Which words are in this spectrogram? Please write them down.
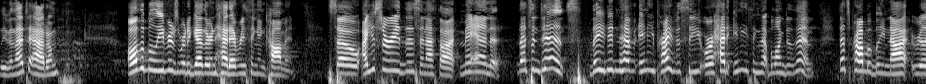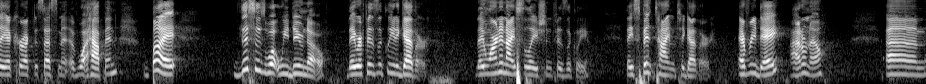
leaving that to Adam. All the believers were together and had everything in common. So, I used to read this and I thought, man, that's intense. They didn't have any privacy or had anything that belonged to them. That's probably not really a correct assessment of what happened, but this is what we do know. They were physically together. They weren't in isolation physically. They spent time together. Every day, I don't know. Um,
